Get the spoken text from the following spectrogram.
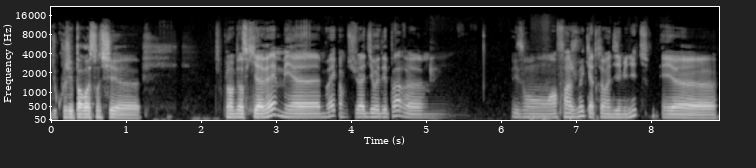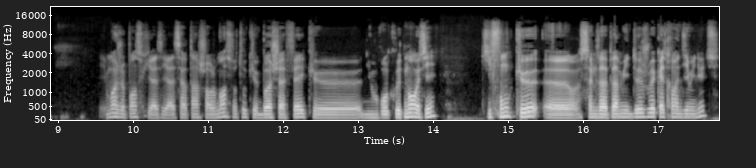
Du coup, j'ai pas ressenti toute l'ambiance qu'il y avait. Mais ouais, comme tu l'as dit au départ, ils ont enfin joué 90 minutes. Et, et moi, je pense qu'il y, a certains changements, surtout que Bosch a fait, que niveau recrutement aussi, qui font que ça nous a permis de jouer 90 minutes.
